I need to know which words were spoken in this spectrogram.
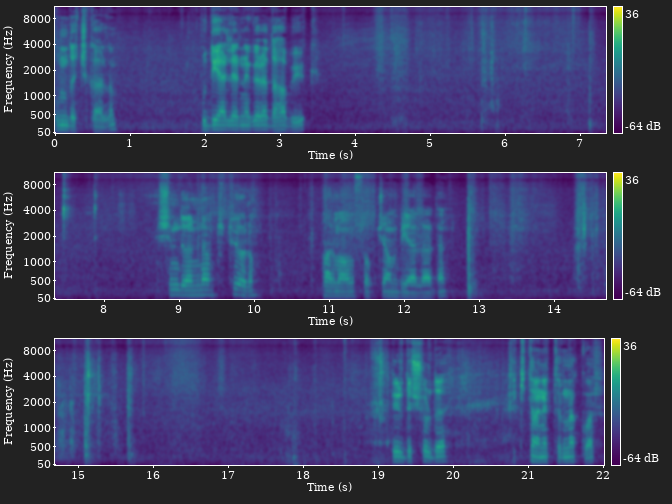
Bunu da çıkardım. Bu diğerlerine göre daha büyük. Şimdi önden tutuyorum. Parmağımı sokacağım bir yerlerden. Bir de şurada iki tane tırnak var.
